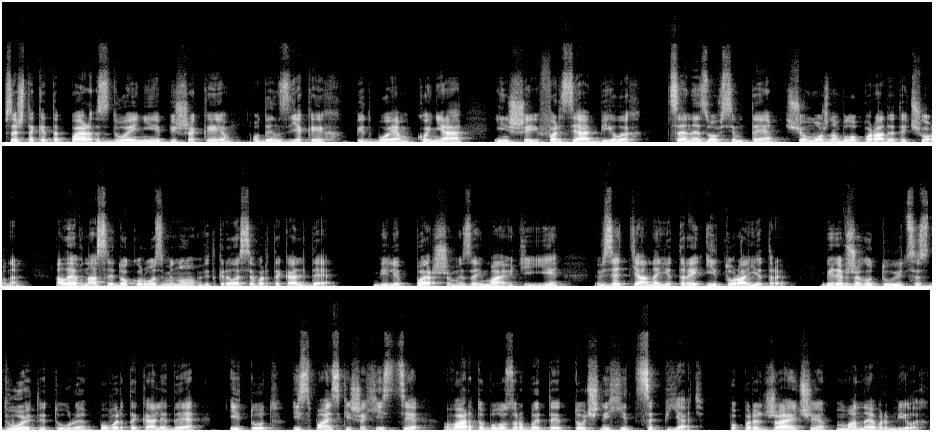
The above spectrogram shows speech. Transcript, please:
Все ж таки тепер здвоєні пішаки, один з яких під боєм коня, інший ферзя білих, це не зовсім те, що можна було порадити чорним. Але внаслідок розміну відкрилася вертикаль Д. Білі першими займають її, взяття на Е3 і тура Е3. Білі вже готуються здвоїти тури по вертикалі Д, і тут іспанській шахістці варто було зробити точний хід С5, попереджаючи маневр білих.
